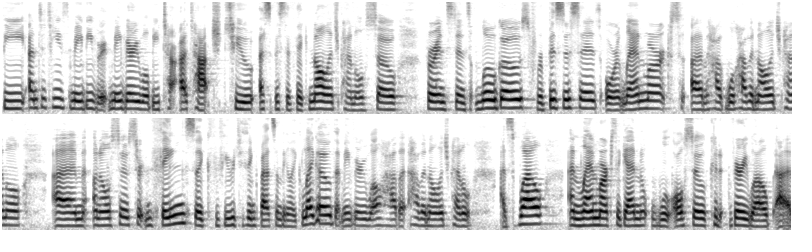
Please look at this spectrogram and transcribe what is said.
the entities may, be, may very well be attached to a specific knowledge panel. So for instance, logos for businesses or landmarks um, have, will have a knowledge panel. Um, and also certain things, like if you were to think about something like Lego, that may very well have a, have a knowledge panel as well. And landmarks, again, will also could very well uh,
